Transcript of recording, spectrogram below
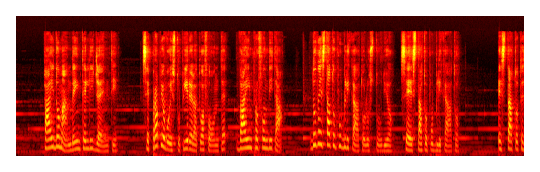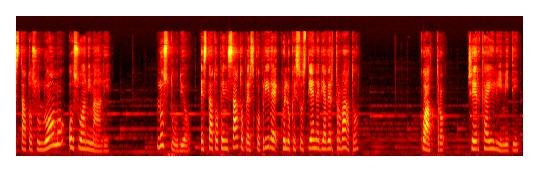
Fai domande intelligenti. Se proprio vuoi stupire la tua fonte, vai in profondità. Dove è stato pubblicato lo studio, se è stato pubblicato? È stato testato sull'uomo o su animali? Lo studio è stato pensato per scoprire quello che sostiene di aver trovato? 4 cerca i limiti.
